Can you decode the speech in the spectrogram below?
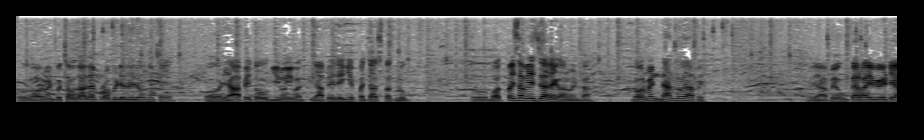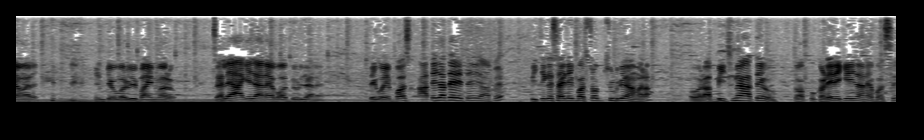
तो गवर्नमेंट को चौदह हज़ार प्रॉफिट होने चाहिए। और यहाँ पे तो गिनो ही मत, यहाँ पे रहेंगे पचास तक लोग। तो बहुत पैसा वेस्ट जा रहा है गवर्नमेंट का। गवर्नमेंट ध्यान दो यहाँ पे। और यहाँ पे ओंकार भाई भी बैठे हमारे। इनके ऊपर भी फाइन मारो। चले, आगे जाना है, बहुत दूर जाना है। देखो, ये बस आते जाते रहते हैं यहाँ पे। पीछे के साइड एक बस स्टॉप छूट गया हमारा। और आप बीच में आते हो तो आपको खड़े रह के ही जाना है बस से।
